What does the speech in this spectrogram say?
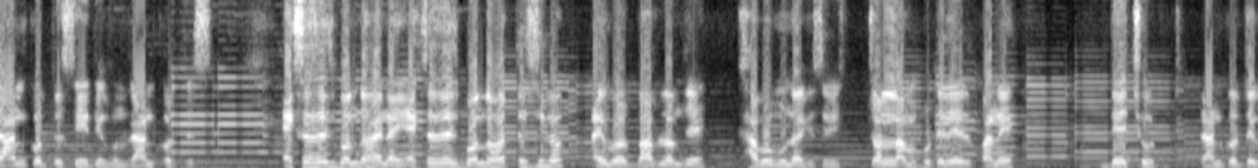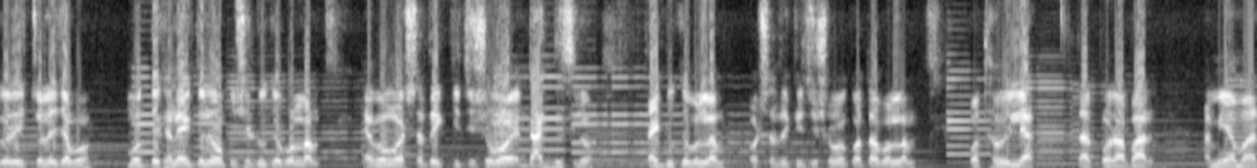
রান করতেছি এই দেখুন রান করতেছি। এক্সারসাইজ বন্ধ হয় নাই। এক্সারসাইজ বন্ধ হতেছিল আমি ভাবলাম যে খাব মুনা খিচুড়ি। চললাম হোটেলের পানে। দে ছুট। রান করতে করেই চলে যাব। মধ্যেখানে একজনের অফিসে ঢুকে পড়লাম এবং ওর সাথে কিছু সময় ডাক দিছিল, তাই ঢুকে বললাম ওর সাথে কিছু সময় কথা বললাম, কথা হইলা। তারপর আবার আমি আমার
